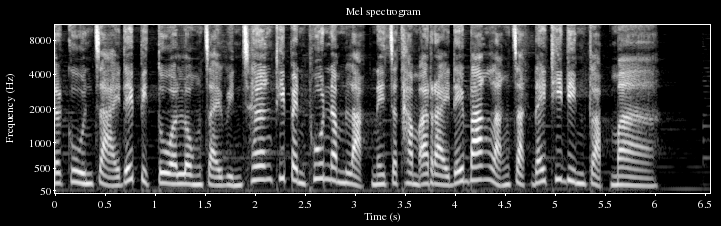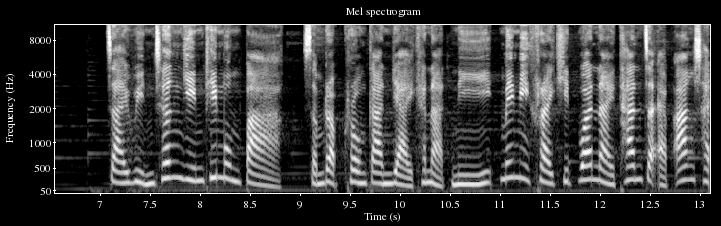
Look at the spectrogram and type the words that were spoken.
ตระกูลจ่ายได้ปิดตัวลงจ่ายวินเชิงที่เป็นผู้นำหลักในจะทำอะไรได้บ้างหลังจากได้ที่ดินกลับมาจ่ายวินเชิงยิ้มที่มุมปากสำหรับโครงการใหญ่ขนาดนี้ไม่มีใครคิดว่านายท่านจะแอบอ้างใช้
